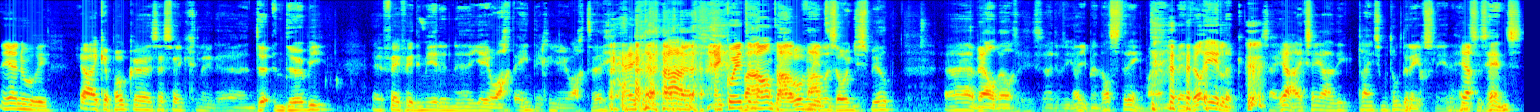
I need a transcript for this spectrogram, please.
En jij, Nouri? Ja, ik heb ook eh, zes weken geleden een de- een derby. Eh, VV de Meren eh, JO8-1 tegen JO8-2. Kijk eens aan. En kon je het in de hand houden, of waar mijn niet? zoontje speelt. Eh, wel, wel. Ja, je bent wel streng, maar je bent wel eerlijk. Ik zei, ja, ik zei, ja, die kleinste moet ook de regels leren. Hens is hens.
